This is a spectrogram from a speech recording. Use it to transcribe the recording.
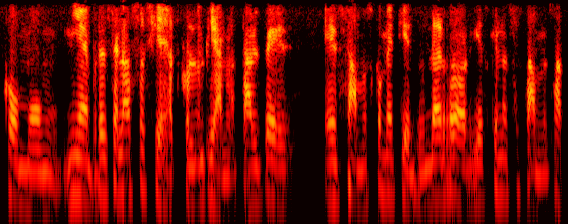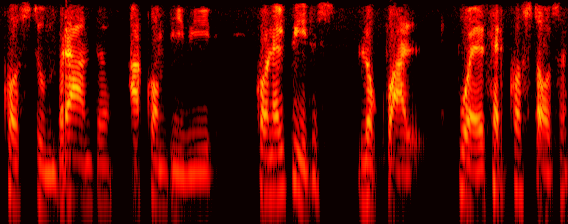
como miembros de la sociedad colombiana tal vez estamos cometiendo un error y es que nos estamos acostumbrando a convivir con el virus, lo cual puede ser costoso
